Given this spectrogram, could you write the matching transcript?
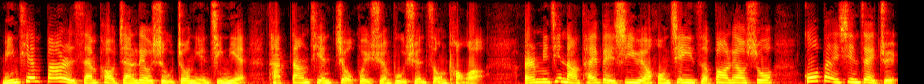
明天八二三炮战六十五周年纪念，他当天就会宣布选总统哦。而民进党台北市议员洪建义则爆料说，郭办现在准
